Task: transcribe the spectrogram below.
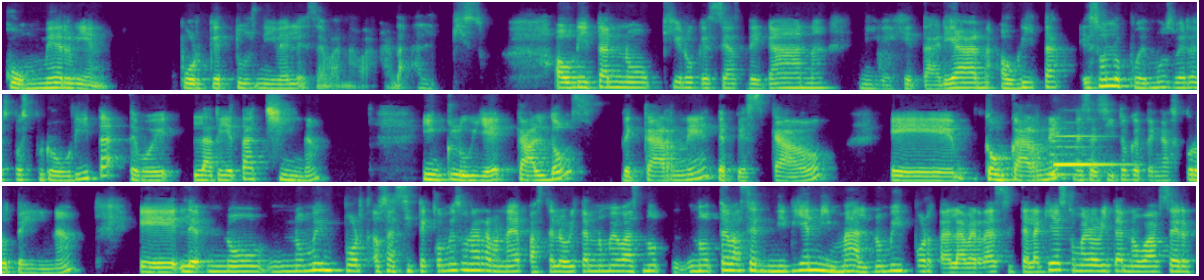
comer bien porque tus niveles se van a bajar al piso. Ahorita no quiero que seas vegana ni vegetariana, ahorita eso lo podemos ver después, pero ahorita te voy, la dieta china incluye caldos de carne, de pescado, eh, con carne, necesito que tengas proteína. Eh, no, no me importa, o sea, si te comes una rebanada de pastel ahorita no me vas, no, no te va a hacer ni bien ni mal, no me importa, la verdad, si te la quieres comer ahorita no va a ser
